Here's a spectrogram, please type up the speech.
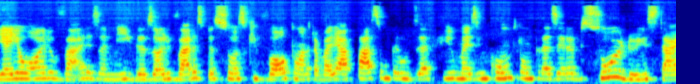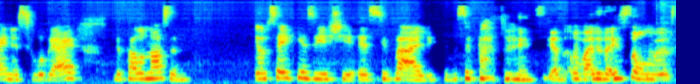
E aí eu olho várias amigas, olho várias pessoas que voltam a trabalhar, passam pelo desafio, mas encontram um prazer absurdo em estar nesse lugar. Eu falo, nossa, eu sei que existe esse vale que você passa antes, que é o Vale das Sombras,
